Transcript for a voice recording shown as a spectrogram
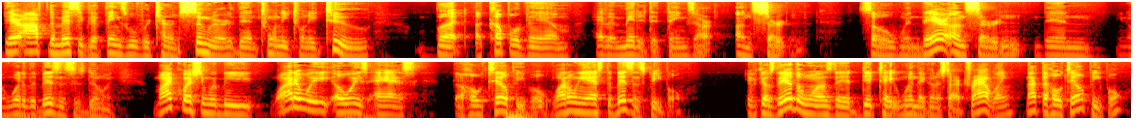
they're optimistic that things will return sooner than 2022, but a couple of them have admitted that things are uncertain. So when they're uncertain, then you know, what are the businesses doing? My question would be, why do we always ask the hotel people? Why don't we ask the business people? Because they're the ones that dictate when they're going to start traveling, not the hotel people,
